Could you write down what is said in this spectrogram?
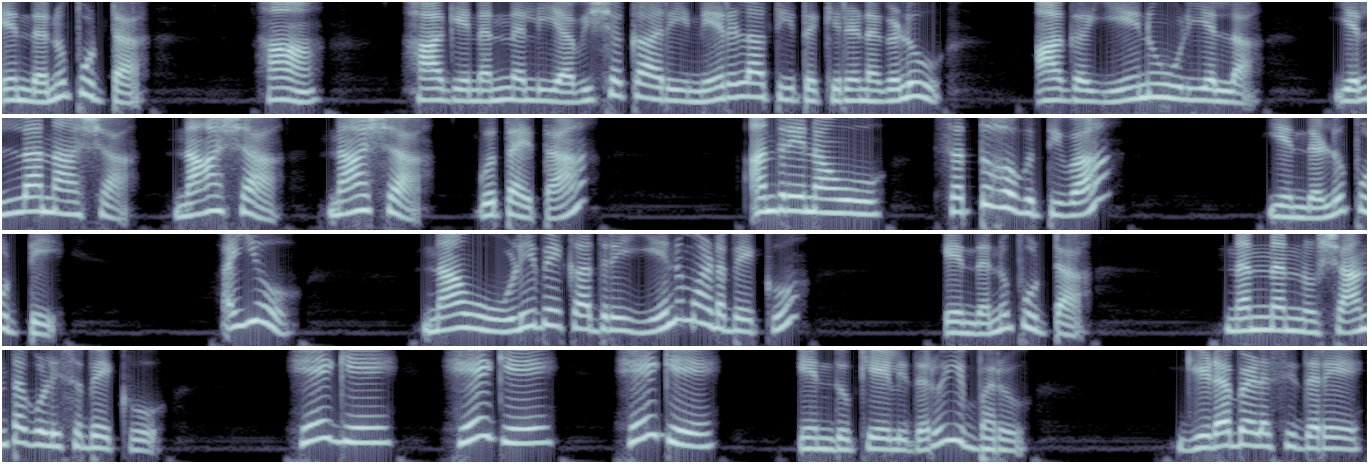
ಎಂದನು ಪುಟ್ಟ. ಹಾಂ ಹಾಗೆ ನನ್ನಲ್ಲಿಯ ವಿಷಕಾರಿ ನೇರಳಾತೀತ ಕಿರಣಗಳು, ಆಗ ಏನೂ ಉಳಿಯಲ್ಲ. ಎಲ್ಲ ನಾಶ ನಾಶ ನಾಶ, ಗೊತ್ತಾಯ್ತಾ? ಅಂದ್ರೆ ನಾವು ಸತ್ತು ಹೋಗುತ್ತೀವಾ? ಎಂದಳು ಪುಟ್ಟಿ. ಅಯ್ಯೋ, ನಾವು ಉಳಿಬೇಕಾದ್ರೆ ಏನು ಮಾಡಬೇಕು? ಎಂದನು ಪುಟ್ಟ. ನನ್ನನ್ನು ಶಾಂತಗೊಳಿಸಬೇಕು. ಹೇಗೆ ಹೇಗೆ ಹೇಗೆ? ಎಂದು ಕೇಳಿದರು ಇಬ್ಬರು. ಗಿಡ ಬೆಳೆಸಿದರೆ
